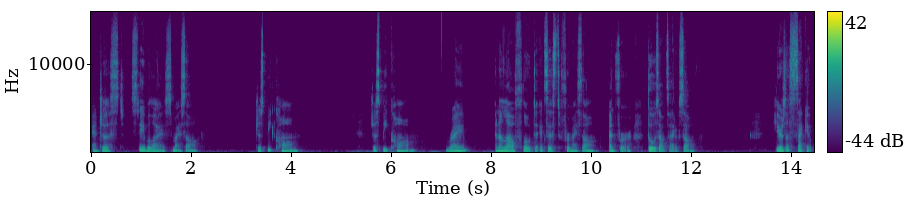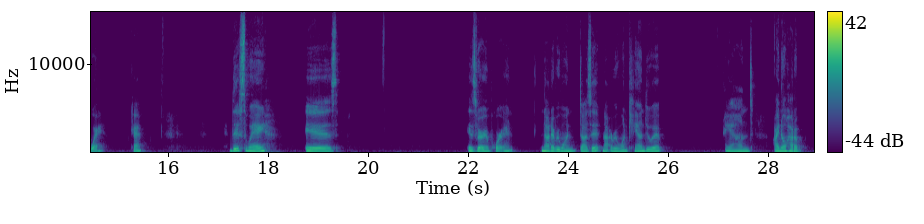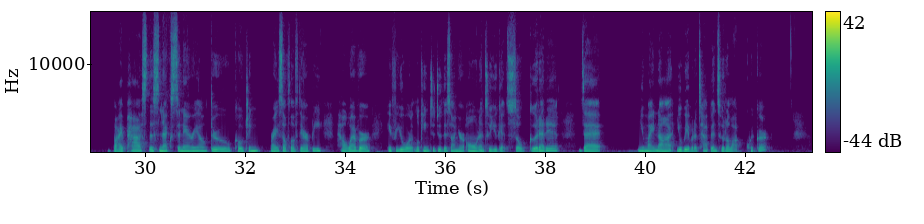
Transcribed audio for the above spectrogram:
and just stabilize myself. Just be calm. Just be calm, right? And allow flow to exist for myself and for those outside of self. Here's a second way, okay? This way is is very important. Not everyone does it, not everyone can do it. And I know how to bypass this next scenario through coaching, right? Self love therapy. However, if you're looking to do this on your own until you get so good at it that you might not, you'll be able to tap into it a lot quicker.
